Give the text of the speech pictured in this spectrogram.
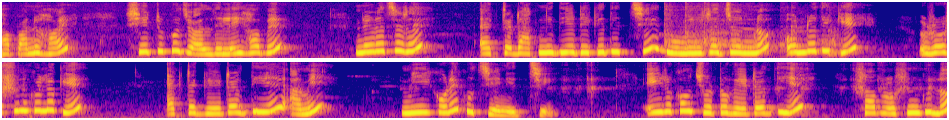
ভাপানো হয়। সেটুকু জল দিলেই হবে। নেড়ে চেড়ে একটা ঢাকনি দিয়ে ঢেকে দিচ্ছি দু মিনিটের জন্য। অন্যদিকে রসুনগুলোকে একটা গ্রেটার দিয়ে আমি মিহি করে কুচিয়ে নিচ্ছি। এই রকম ছোট গ্রেটার দিয়ে সব রসুনগুলো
